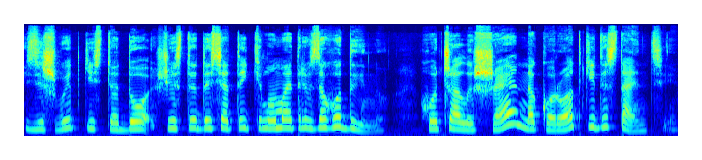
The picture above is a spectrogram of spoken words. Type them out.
зі швидкістю до 60 км за годину, хоча лише на короткій дистанції.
